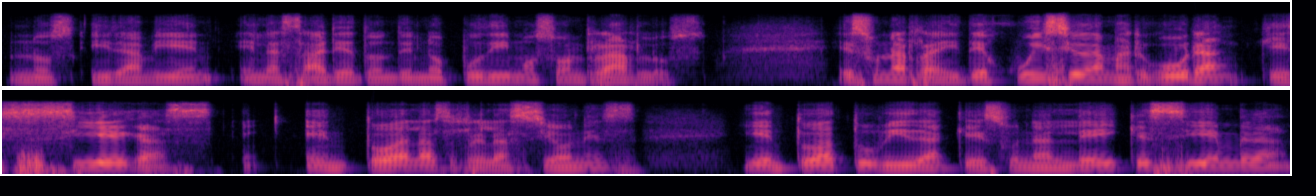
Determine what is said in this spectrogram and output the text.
nos irá bien en las áreas donde no pudimos honrarlos. Es una raíz de juicio, de amargura que ciegas en todas las relaciones y en toda tu vida, que es una ley que siembra,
